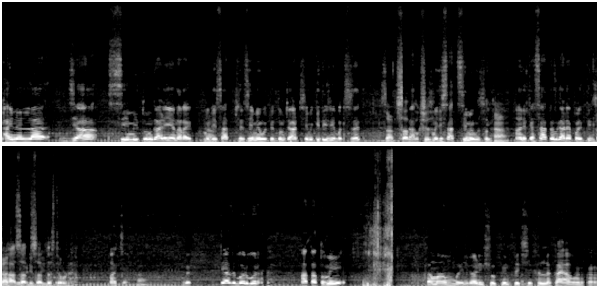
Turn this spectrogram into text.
फायनलला ज्या सेमीतून गाड्या येणार आहेत म्हणजे सातशे सेमी होतील तुमच्या आठ सेमी किती बक्षीस आहेत? सात सात बक्षीस. म्हणजे सात सेमी होतील. हा. आणि त्या सातच गाड्या पळतील? सात सात गाडी सातच पाहिजे. तेवढे अच्छा. हा. बर. त्याचबरोबर आता तुम्ही तमाम बैलगाडी शौकीन प्रेक्षकांना काय आवाहन करा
